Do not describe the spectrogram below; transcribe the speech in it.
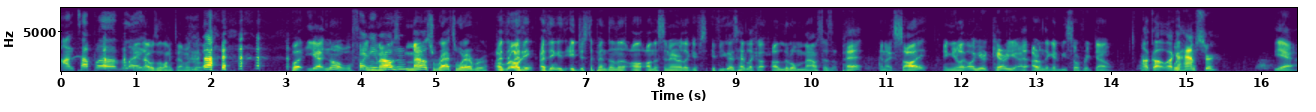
on top of Okay, like. that was a long time ago. But yeah, no, well, fine. Any Mouse, rodent? mouse, rats, whatever. I, th- I think I think it, it just depends on the on on the scenario. Like if if you guys had like a, a little mouse as a pet, and I saw it, and you're like, oh here, carry it. I, I don't think I'd be so freaked out. Like a like a hamster. Yeah.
